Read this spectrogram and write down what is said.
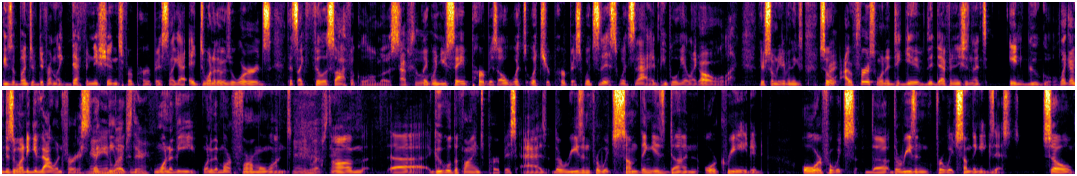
use a bunch of different like definitions for purpose. Like I- it's one of those words that's like philosophical almost. Absolutely. Like when you say purpose, oh, what's what's your purpose? What's this? What's that? And people get like, oh, like there's so many different things. So Right. I first wanted to give the definition that's in Google. Like I just wanted to give that one first. like the like one of the one of the more formal ones. Merriam-Webster. Um, uh, Google defines purpose as the reason for which something is done or created, or for which the the reason for which something exists. So,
